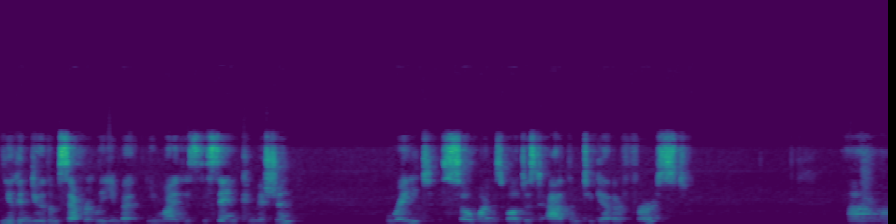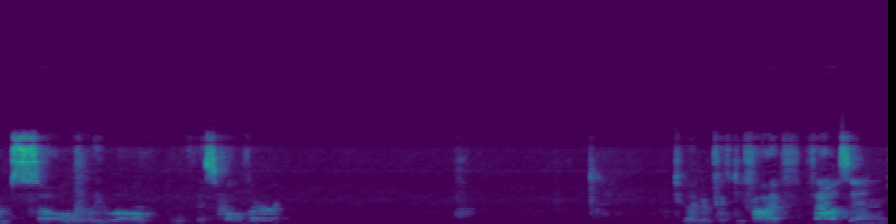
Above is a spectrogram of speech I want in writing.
you can do them separately, but you might, it's the same commission rate. So might as well just add them together first. Um, so we will move this over. 255,000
